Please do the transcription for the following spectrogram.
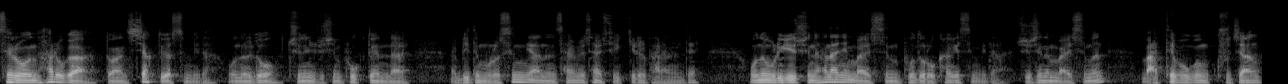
새로운 하루가 또한 시작되었습니다. 오늘도 주님 주신 복된 날 믿음으로 승리하는 삶을 살 수 있기를 바라는데 오늘 우리에게 주시는 하나님 말씀 보도록 하겠습니다. 주시는 말씀은 마태복음 9장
